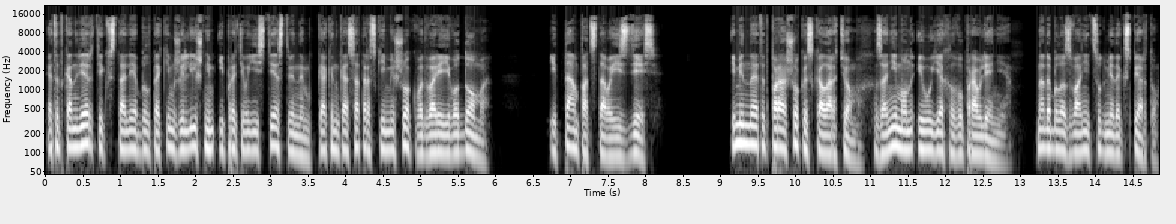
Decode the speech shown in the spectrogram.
Этот конвертик в столе был таким же лишним и противоестественным, как инкассаторский мешок во дворе его дома. И там подстава, и здесь. Именно этот порошок искал Артем. За ним он и уехал в управление. Надо было звонить судмедэксперту.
